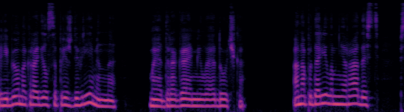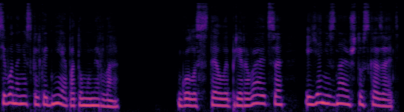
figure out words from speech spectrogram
Ребенок родился преждевременно, моя дорогая милая дочка. Она подарила мне радость всего на несколько дней, а потом умерла. Голос Стеллы прерывается, и я не знаю, что сказать.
